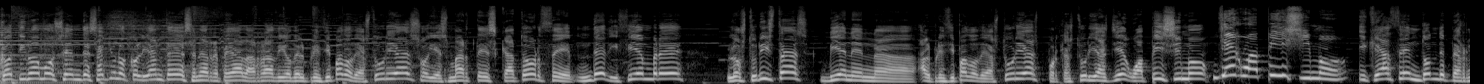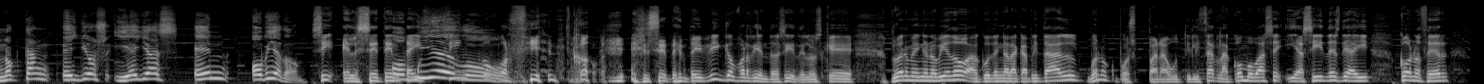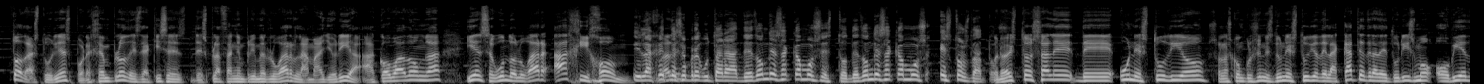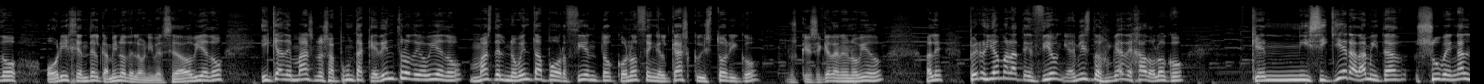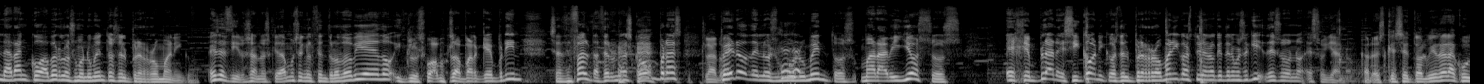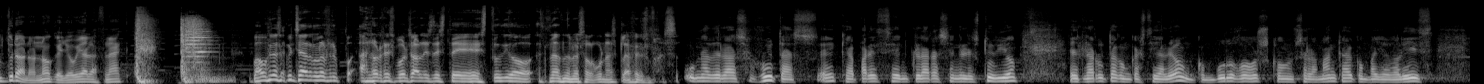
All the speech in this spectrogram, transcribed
Continuamos en Desayuno con liantes en RPA, la radio del Principado de Asturias. Hoy es martes 14 de diciembre. Los turistas vienen a- al Principado de Asturias porque Asturias llega guapísimo. ¡Qué guapísimo! ¿Y qué hacen? ¿Dónde pernoctan ellos y ellas? En Oviedo. Sí, el 75%. El 75%, sí, de los que duermen en Oviedo acuden a la capital, bueno, pues para utilizarla como base y así desde ahí conocer toda Asturias. Por ejemplo, desde aquí se desplazan en primer lugar la mayoría a Covadonga y en segundo lugar a Gijón. Y la gente ¿vale? se preguntará, ¿de dónde sacamos esto? ¿De dónde sacamos estos datos? Bueno, esto sale de un estudio, son las conclusiones de un estudio de la Cátedra de Turismo Oviedo, Origen del Camino de la Universidad de Oviedo, y que además nos apunta que dentro de Oviedo, más del 90% conocen el casco histórico, los que se quedan en Oviedo, ¿vale? Pero llama la atención, y a mí esto me ha dejado loco, que ni siquiera la mitad suben al Naranco a ver los monumentos del prerrománico. Es decir, o sea, nos quedamos en el centro de Oviedo, incluso vamos a Parque Prin, se hace falta hacer unas compras, Claro. pero de los monumentos maravillosos, ejemplares icónicos del prerrománico asturiano que tenemos aquí, de eso no, eso ya no. Claro, es que se te olvida la cultura, ¿no? No, que yo voy a la FNAC. Vamos a escuchar a los, a los responsables de este estudio dándonos algunas claves más. Una de las rutas eh, que aparecen claras en el estudio es la ruta con Castilla y León, con Burgos, con Salamanca, con Valladolid,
